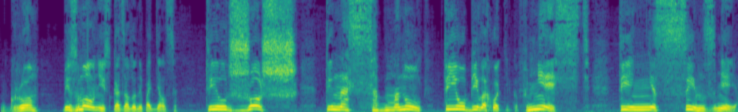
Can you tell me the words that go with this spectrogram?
«Гром! Без молнии!» — сказал он и поднялся. «Ты лжешь! Ты нас обманул! Ты убил охотников! Месть! Ты не сын змея!»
